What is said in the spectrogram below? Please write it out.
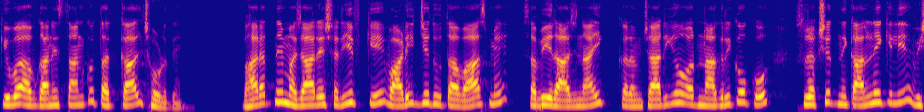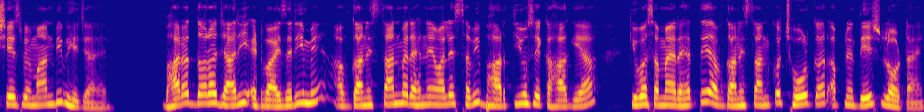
कि वह अफ़गानिस्तान को तत्काल छोड़ दें। भारत ने मजार शरीफ के वाणिज्य दूतावास में सभी राजनयिक कर्मचारियों और नागरिकों को सुरक्षित निकालने के लिए विशेष विमान भी भेजा है। भारत द्वारा जारी एडवाइजरी में अफ़गानिस्तान में रहने वाले सभी भारतीयों से कहा गया कि वह समय रहते अफ़गानिस्तान को छोड़कर अपने देश लौट आएँ।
